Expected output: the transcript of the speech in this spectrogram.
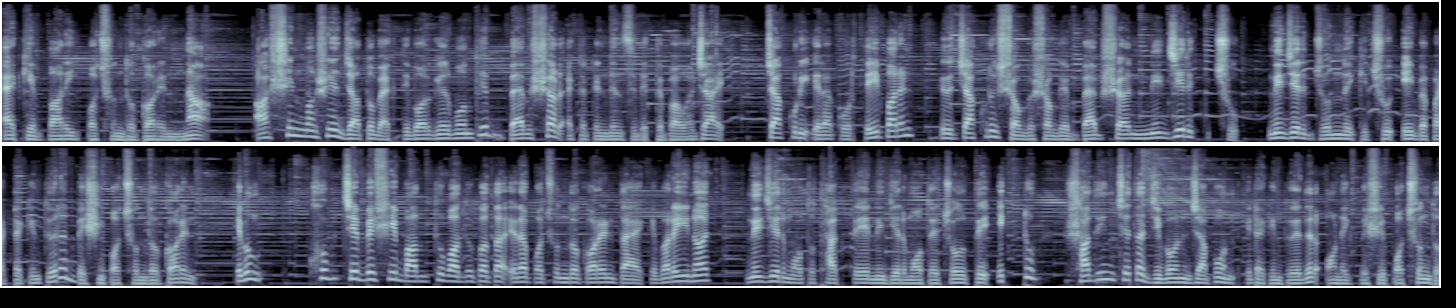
একেবারেই পছন্দ করেন না। আশ্বিন মাসে জাত ব্যক্তিবর্গের মধ্যে ব্যবসার একটা টেন্ডেন্সি দেখতে পাওয়া যায়। চাকুরি এরা করতেই পারেন, কিন্তু চাকুরির সঙ্গে সঙ্গে ব্যবসা নিজের কিছু, নিজের জন্য কিছু, এই ব্যাপারটা কিন্তু এরা বেশি পছন্দ করেন। এবং খুব যে বেশি বাধ্যবাধকতা এরা পছন্দ করেন তা একেবারেই নয়। নিজের মতো থাকতে, নিজের মতে চলতে একটু স্বাধীন চেতা জীবন যাপন এটা কিন্তু এদের অনেক বেশি পছন্দ।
